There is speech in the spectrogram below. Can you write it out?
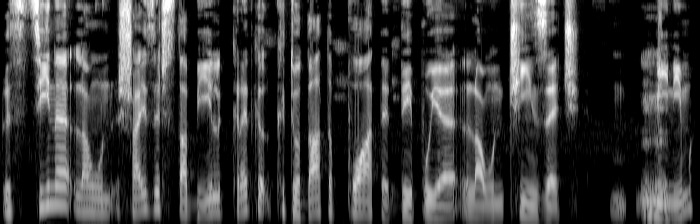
îți ține la un 60 stabil, cred că câteodată poate dipuie la un 50 m- minim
